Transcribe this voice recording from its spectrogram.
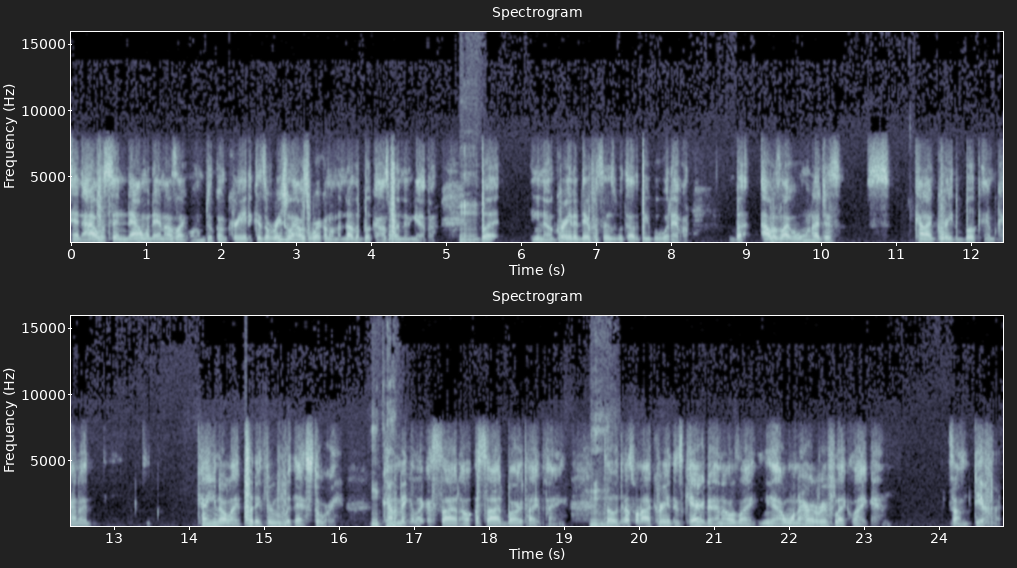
And I was sitting down one day and I was like, well, I'm just going to create it. Because originally I was working on another book I was putting together, Mhm. but, you know, creative differences with other people, whatever. But I was like, well, why don't I just kind of create the book and kind of, kind of, you know, like put it through with that story, Okay. kind of make it like a side, a sidebar type thing. Mhm. So that's when I created this character, and I was like, yeah, I wanted her to reflect like something different.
